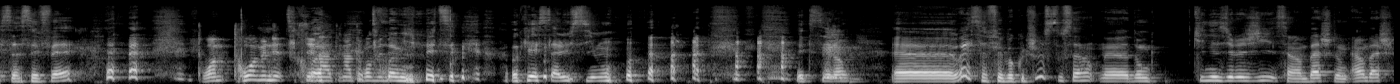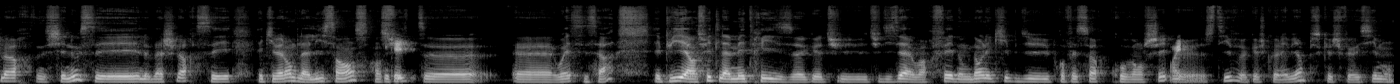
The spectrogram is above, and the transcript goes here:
ça c'est fait. Trois, trois minutes, Trois- rentré en trois minutes. Trois minutes. ok, salut Simon. Excellent. Euh, ouais, ça fait beaucoup de choses tout ça. Euh, donc kinésiologie, c'est un bach, donc un bachelor. Chez nous, c'est le bachelor, c'est l'équivalent de la licence. Ensuite, euh, euh, ouais, c'est ça. Et puis ensuite la maîtrise que tu, tu disais avoir fait donc dans l'équipe du professeur Provencher, Oui. euh, Steve, que je connais bien puisque je fais aussi mon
